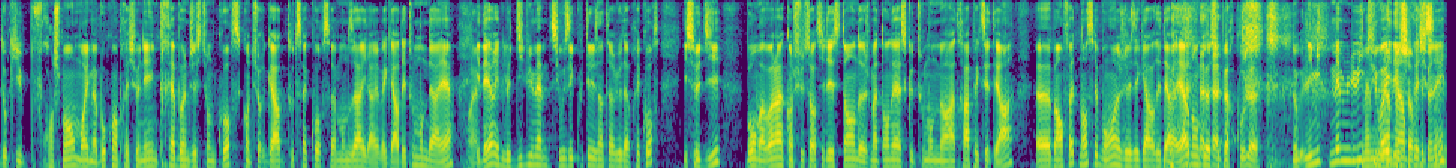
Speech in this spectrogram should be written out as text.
Donc, il- franchement, moi, il m'a beaucoup impressionné. Une très bonne gestion de course. Quand tu regardes toute sa course à Monza, il arrive à garder tout le monde derrière. Ouais. Et d'ailleurs, il le dit lui-même. Si vous écoutez les interviews d'après-course, il se dit Bon, bah voilà, quand je suis sorti des stands, je m'attendais à ce que tout le monde me rattrape, etc. Euh, bah, en fait, non, c'est bon, je les ai gardés derrière. donc, euh, super cool. Donc, limite, même lui, Même tu lui, vois, il est impressionné.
